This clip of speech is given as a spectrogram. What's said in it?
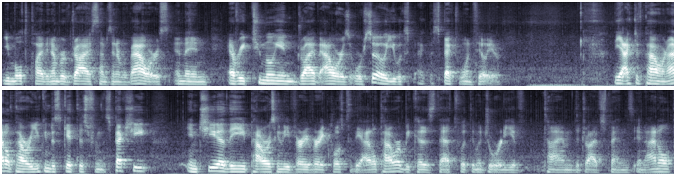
you multiply the number of drives times the number of hours, and then every 2 million drive hours or so, you expect, one failure. The active power and idle power, you can just get this from the spec sheet. In Chia, the power is going to be very, very close to the idle power because that's what the majority of time the drive spends in idle.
